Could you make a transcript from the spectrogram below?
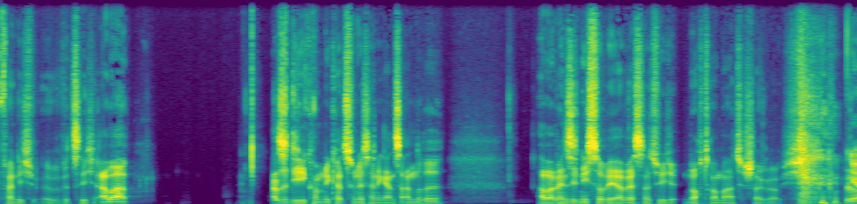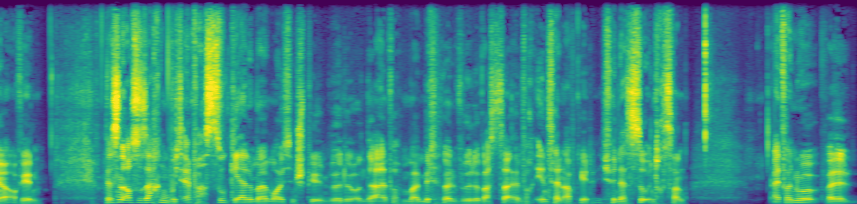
fand ich äh, witzig. Aber also die Kommunikation ist eine ganz andere. Aber wenn sie nicht so wäre, wäre es natürlich noch dramatischer, glaube ich. Ja, auf jeden Fall. Das sind auch so Sachen, wo ich einfach so gerne mal Mäuschen spielen würde und da einfach mal mithören würde, was da einfach intern abgeht. Ich finde das so interessant. Einfach nur, weil,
